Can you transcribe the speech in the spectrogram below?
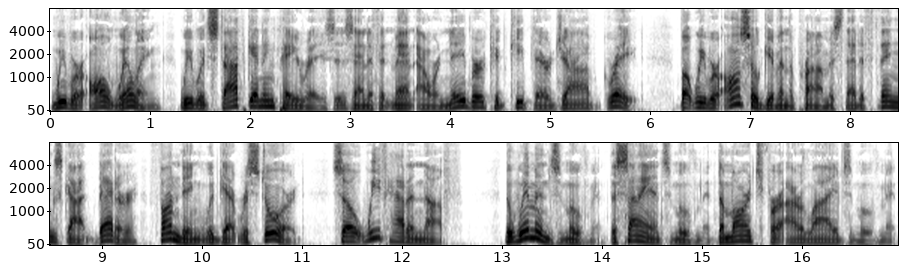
We were all willing. We would stop getting pay raises, and if it meant our neighbor could keep their job, great. But we were also given the promise that if things got better, funding would get restored. So we've had enough. The women's movement, the science movement, the March for Our Lives movement,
